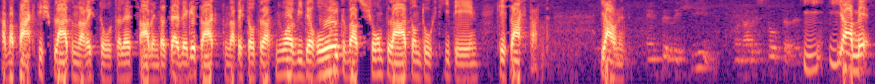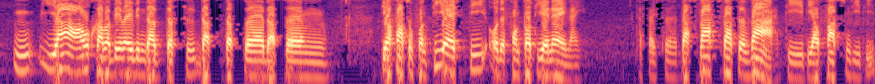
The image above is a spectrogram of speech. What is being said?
Aber praktisch Platon und Aristoteles haben dasselbe gesagt und Aristoteles nur wiederholt, was schon Platon durch die Ideen gesagt hat. Ja, und ja, ja, auch, aber eben das, das, das, das, äh, das ähm, die Auffassung von TST oder von Totienei. Das heißt, äh, das was, was war, die, die Auffassung, die, die,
